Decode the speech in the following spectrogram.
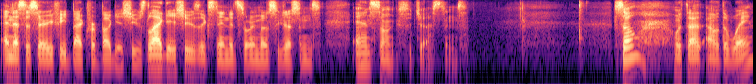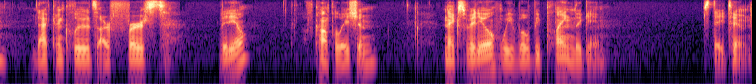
and necessary feedback for bug issues, lag issues, extended story mode suggestions, and song suggestions. So, with that out of the way, that concludes our first video of compilation. Next video, we will be playing the game. Stay tuned.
